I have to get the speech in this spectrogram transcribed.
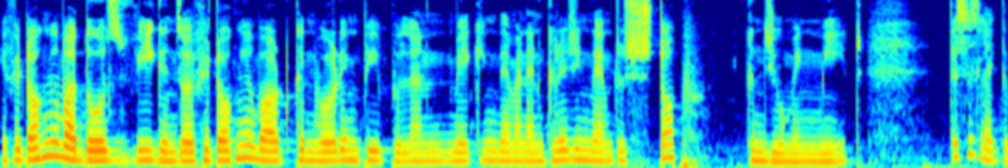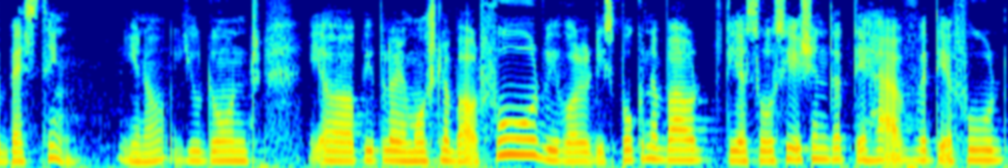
if you're talking about those vegans or if you're talking about converting people and making them and encouraging them to stop consuming meat this is like the best thing you know you don't uh, people are emotional about food we've already spoken about the association that they have with their food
